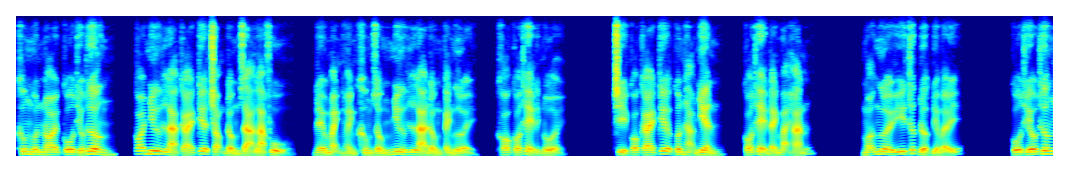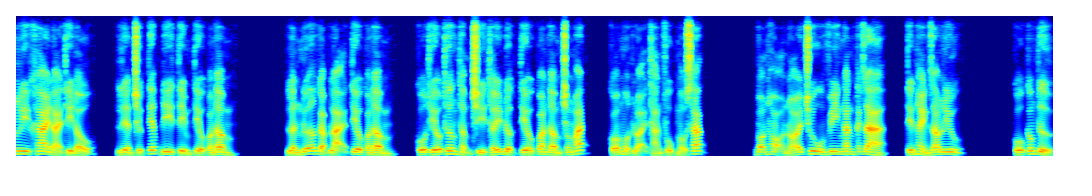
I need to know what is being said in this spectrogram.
Không muốn nói cố thiếu thương, coi như là cái kia trọng đồng giả la phủ, đều mạnh hoành không giống như là đồng cảnh người, khó có thể địch nổi. Chỉ có cái kia quân hạo nhiên, có thể đánh bại hắn mọi người ý thức được điểm ấy. Cố thiếu thương ly khai đài thi đấu, liền trực tiếp đi tìm tiêu quan âm. Lần nữa gặp lại tiêu quan âm, cố thiếu thương thậm chí thấy được tiêu quan âm trong mắt có một loại thán phục màu sắc. Bọn họ nói chu vi ngăn cách ra, tiến hành giao lưu. Cố công tử,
